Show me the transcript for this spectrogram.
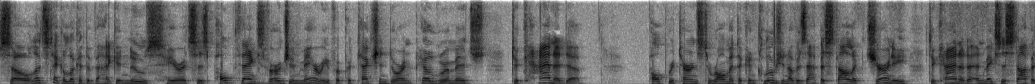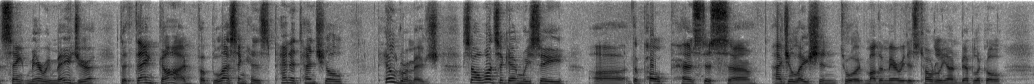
So let's take a look at the Vatican News here. It says Pope thanks Virgin Mary for protection during pilgrimage to Canada. Pope returns to Rome at the conclusion of his apostolic journey to Canada and makes a stop at St. Mary Major to thank God for blessing his penitential pilgrimage. So once again, we see uh, the Pope has this uh, adulation toward Mother Mary, this totally unbiblical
